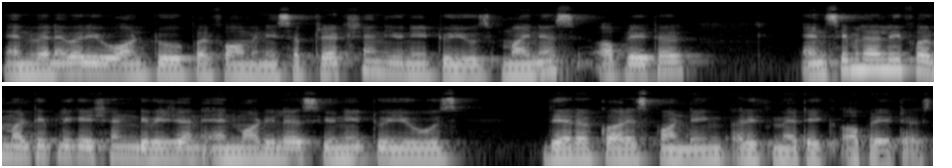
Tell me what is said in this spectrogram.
and whenever you want to perform any subtraction you need to use minus operator. And similarly for multiplication division and modulus you need to use their corresponding arithmetic operators.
